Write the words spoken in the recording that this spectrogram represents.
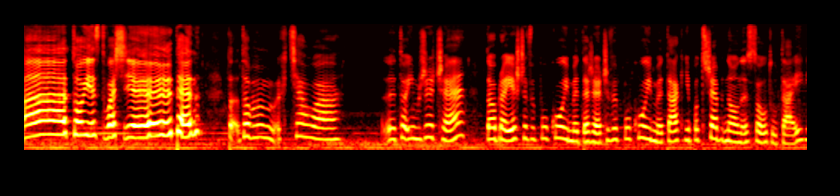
a to jest właśnie ten, to, to bym chciała Y, to im życzę. Dobra, jeszcze wypłukujmy te rzeczy, wypłukujmy, tak? Niepotrzebne one są tutaj.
